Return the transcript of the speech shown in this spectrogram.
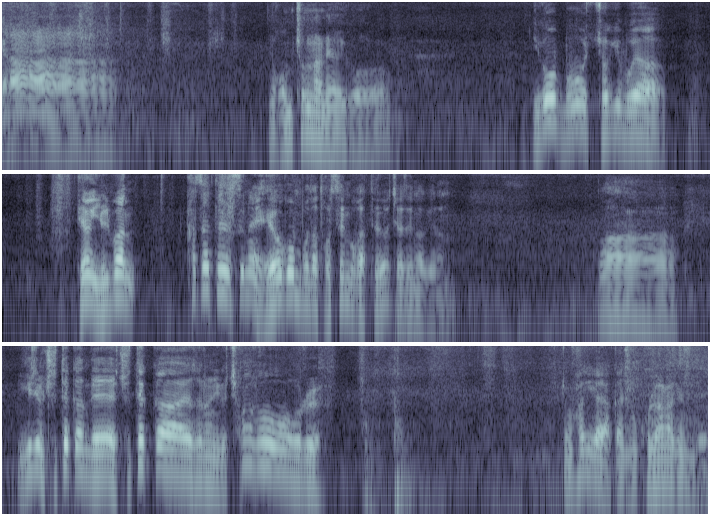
야, 이거 엄청나네요 이거. 이거 뭐 저기 뭐야? 그냥 일반 카세트에 쓰는 에어건보다 더 센 것 같아요 제 생각에는. 와, 이게 지금 주택가인데 주택가에서는 이거 청소를 좀 하기가 약간 좀 곤란하겠는데.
